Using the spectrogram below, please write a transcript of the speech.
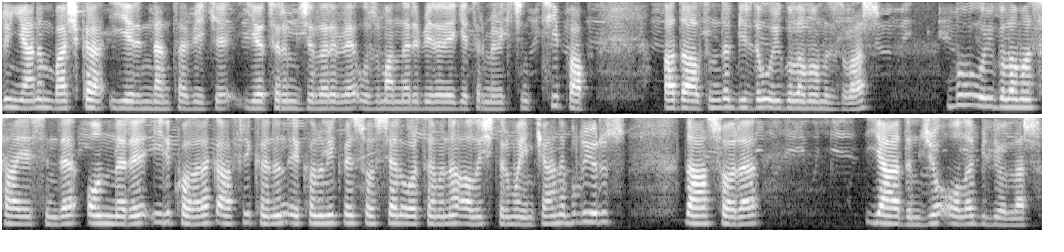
Dünyanın başka yerinden tabii ki yatırımcıları ve uzmanları bir araya getirmemek için TİPAP adı altında bir de uygulamamız var. Bu uygulama sayesinde onları ilk olarak Afrika'nın ekonomik ve sosyal ortamına alıştırma imkanı buluyoruz. Daha sonra yardımcı olabiliyorlar.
